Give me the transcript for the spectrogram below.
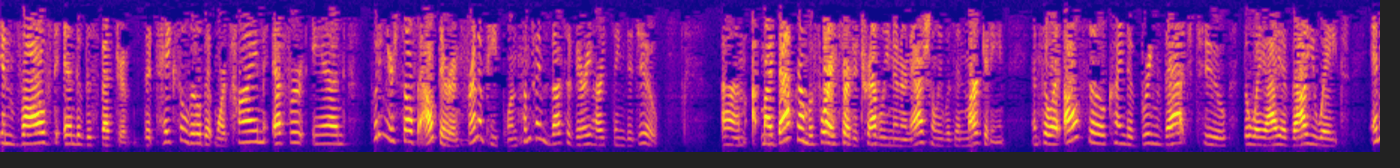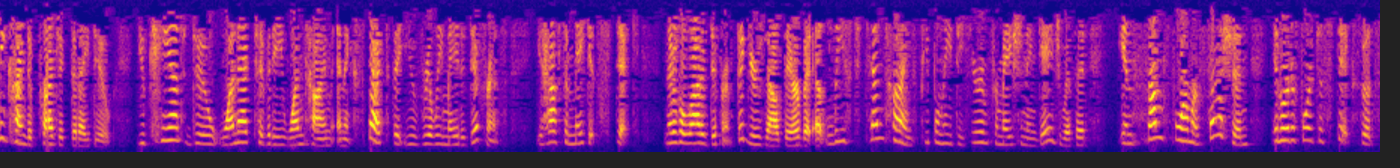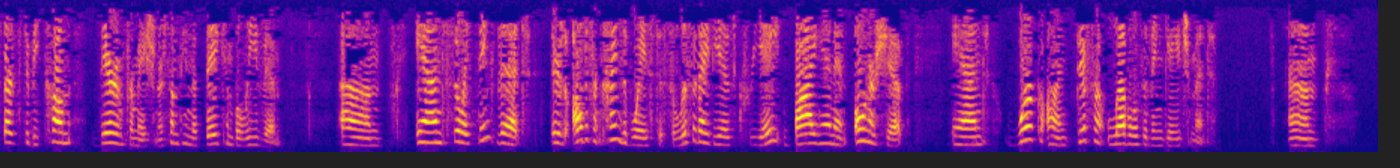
involved end of the spectrum that takes a little bit more time, effort, and putting yourself out there in front of people. And sometimes that's a very hard thing to do. Um, my background before I started traveling internationally was in marketing. And so I also kind of bring that to the way I evaluate any kind of project that I do you can't do one activity one time and expect that you've really made a difference. You have to make it stick. And there's a lot of different figures out there, but at least 10 times people need to hear information, engage with it in some form or fashion in order for it to stick so it starts to become their information or something that they can believe in. Um, and so I think that there's all different kinds of ways to solicit ideas, create buy-in and ownership, and work on different levels of engagement. Um,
